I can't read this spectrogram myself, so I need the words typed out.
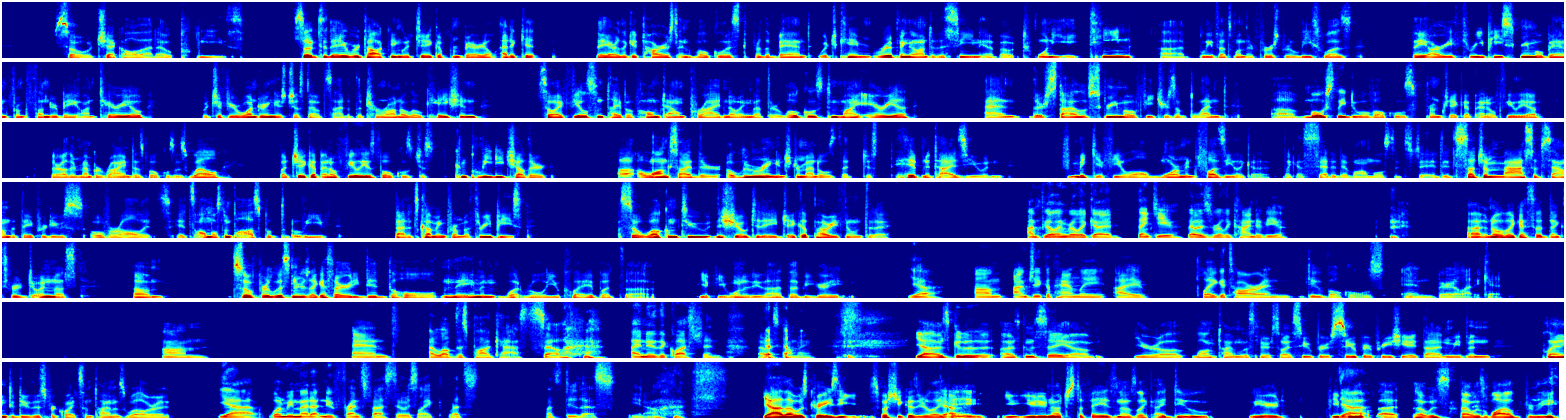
So check all that out, please. So today we're talking with Jacob from Burial Etiquette. They are the guitarist and vocalist for the band, which came ripping onto the scene in about 2018. Uh, I believe that's when their first release was. They are a three piece Screamo band from Thunder Bay, Ontario, which, if you're wondering, is just outside of the Toronto location. So I feel some type of hometown pride knowing that they're locals to my area and their style of screamo features a blend of mostly dual vocals from Jacob and Ophelia. Their other member Ryan does vocals as well, but Jacob and Ophelia's vocals just complete each other uh, alongside their alluring instrumentals that just hypnotize you and make you feel all warm and fuzzy like a like a sedative almost. It's it's such a massive sound that they produce overall. It's it's almost impossible to believe that it's coming from a three piece. So, welcome to the show today, Jacob. How are you feeling today? I'm feeling really good. Thank you. That was really kind of you. Uh, no, like I said, thanks for joining us. Um, so for listeners, I guess I already did the whole name and what role you play, but uh, if you want to do that, that'd be great. Yeah. Um, I'm Jacob Hanley. I play guitar and do vocals in Burial Etiquette. Um, and I love this podcast. So I knew the question that was coming. yeah, I was gonna I was gonna say um you're a longtime listener, so I super, super appreciate that. And we've been planning to do this for quite some time as well, right? Yeah. When we met at New Friends Fest, it was like, let's let's do this, you know. yeah, that was crazy, especially because you're like, yeah. hey, you you do not just a phase. And I was like, I do. Weird. People yeah. that. That was that was wild for me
